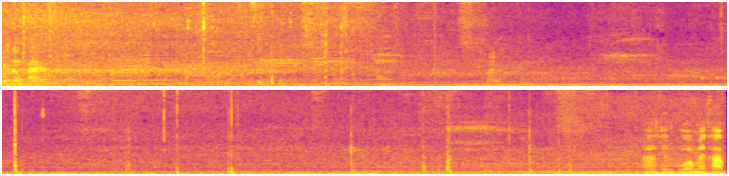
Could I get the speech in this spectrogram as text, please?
ไม่ต้องถ่ายอะมาแล้วอ่าเห็นหัวไหมครับ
